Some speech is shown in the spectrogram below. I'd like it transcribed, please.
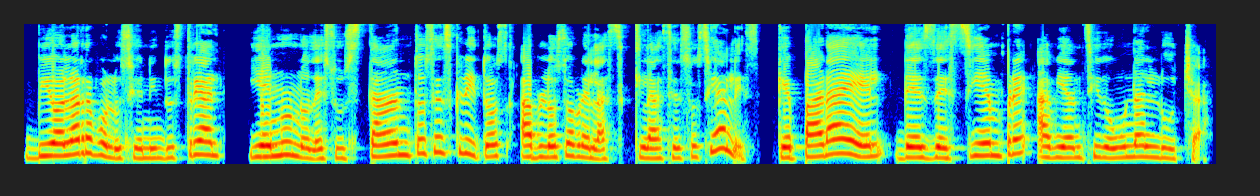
Vio la revolución industrial y en uno de sus tantos escritos habló sobre las clases sociales, que para él desde siempre habían sido una lucha.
